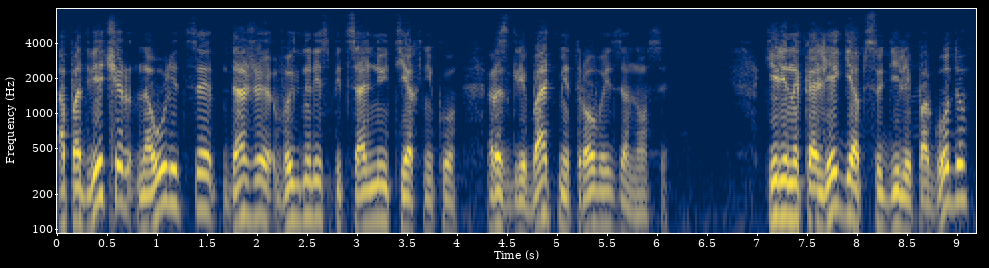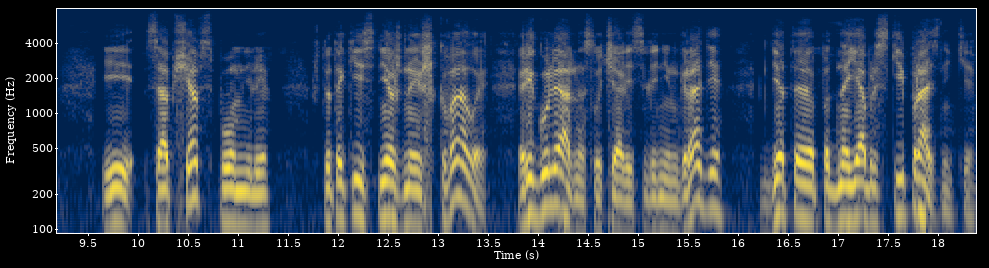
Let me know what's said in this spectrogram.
а под вечер на улице даже выгнали специальную технику разгребать метровые заносы. Кирины коллеги обсудили погоду и, сообща, вспомнили, что такие снежные шквалы регулярно случались в Ленинграде где-то под ноябрьские праздники.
